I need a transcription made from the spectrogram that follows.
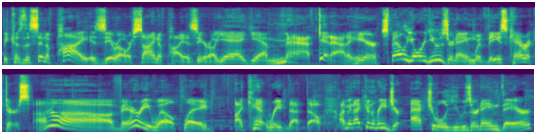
because the sin of pi is zero or sine of pi is zero. Yeah, yeah, math. Get out of here. Spell your username with these characters. Ah, very well played. I can't read that though. I mean, I can read your actual username there,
